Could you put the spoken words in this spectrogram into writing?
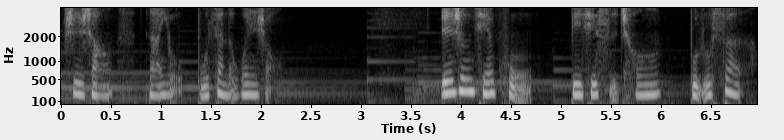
世上哪有不散的温柔？人生且苦，比起死撑，不如算了。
